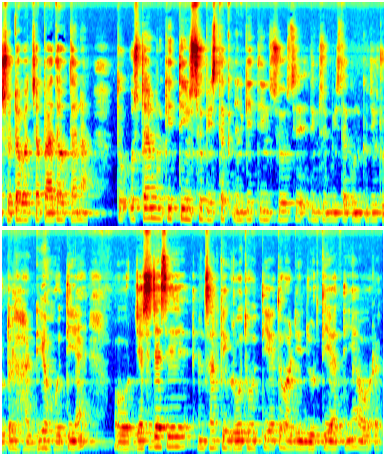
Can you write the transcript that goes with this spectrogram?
छोटा बच्चा पैदा होता है ना तो उस टाइम उनकी तीन सौ बीस तक यानी कि तीन सौ से तीन सौ बीस तक उनकी जो टोटल हड्डियाँ होती हैं और जैसे जैसे इंसान की ग्रोथ होती है तो हड्डियाँ जुड़ती आती हैं और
